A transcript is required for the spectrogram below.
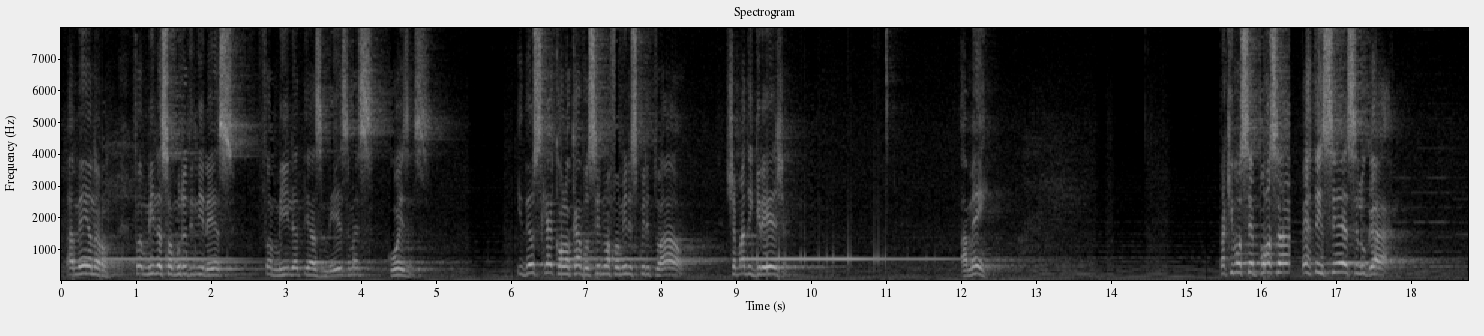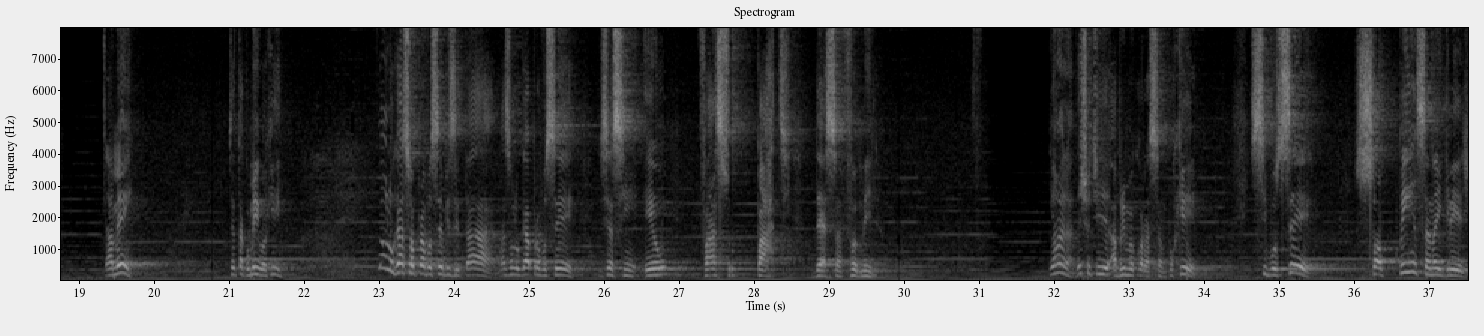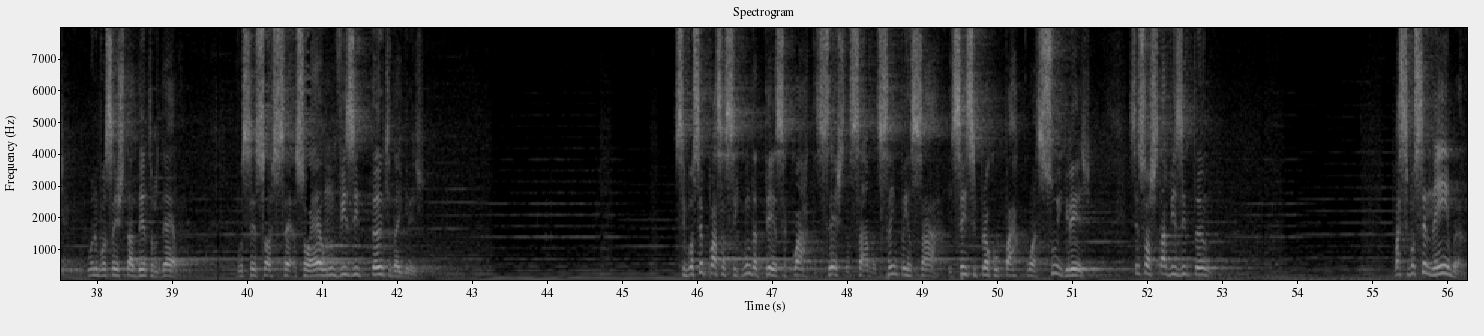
Amém ou não? Família só muda de endereço. Família tem as mesmas coisas. E Deus quer colocar você numa família espiritual, chamada igreja. Amém? Para que você possa pertencer a esse lugar. Amém? Você está comigo aqui? Não é um lugar só para você visitar, mas um lugar para você dizer assim: eu faço parte dessa família. E olha, deixa eu te abrir meu coração, porque se você só pensa na igreja quando você está dentro dela, você só, só é um visitante da igreja. Se você passa segunda, terça, quarta, sexta, sábado, sem pensar e sem se preocupar com a sua igreja, você só está visitando. Mas se você lembra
